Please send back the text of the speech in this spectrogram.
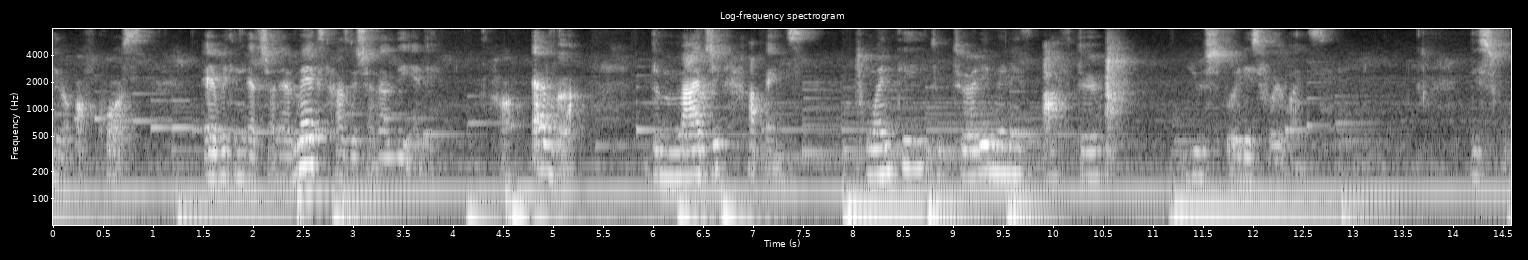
You know, of course, everything that Chanel makes has the Chanel DNA. However, the magic happens 20 to 30 minutes after you spray this fragrance this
